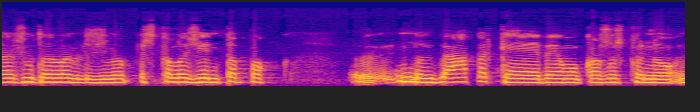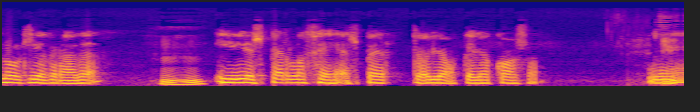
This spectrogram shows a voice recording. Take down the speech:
l'ajuda de la religió és que la gent tampoc eh, no hi va perquè veuen coses que no, no els hi agrada Uh -huh. i es perd la fe, es perd allò, aquella cosa. I,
